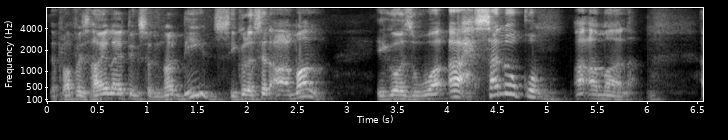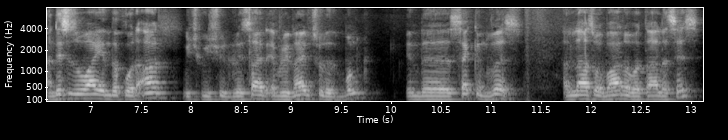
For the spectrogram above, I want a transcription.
The Prophet is highlighting so not deeds. He could have said a'mal. He goes ahsanukum a'mala. And this is why in the Quran, which we should recite every night, Surah Al-Mulk, in the second verse, Allah subhanahu wa ta'ala says,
